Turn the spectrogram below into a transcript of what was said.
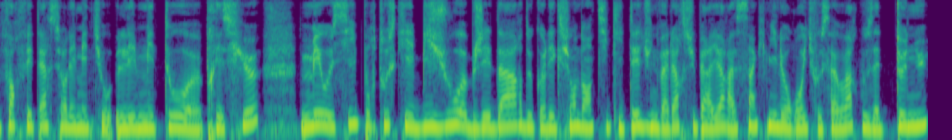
forfaitaire sur les métaux, les métaux précieux, mais aussi pour tout ce qui est bijoux, objets d'art, de collection d'antiquités d'une valeur supérieure à 5000 euros. Il faut savoir que vous êtes tenu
